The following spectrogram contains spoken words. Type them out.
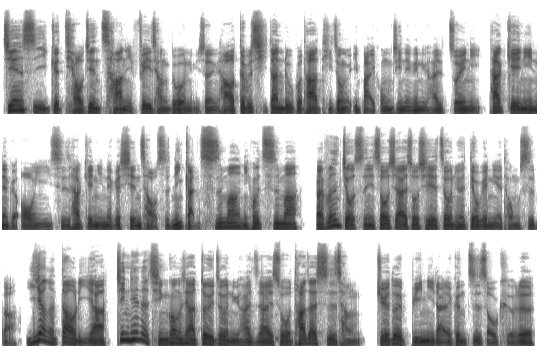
今天是一个条件差你非常多的女生，好，对不起，但如果她体重有一百公斤的一个女孩子追你，她给你那个藕泥吃，她给你那个仙草吃，你敢吃吗？你会吃吗？百分之九十，你收下来说谢谢之后，你会丢给你的同事吧？一样的道理啊。今天的情况下，对于这个女孩子来说，她在市场绝对比你来的更炙手可热，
